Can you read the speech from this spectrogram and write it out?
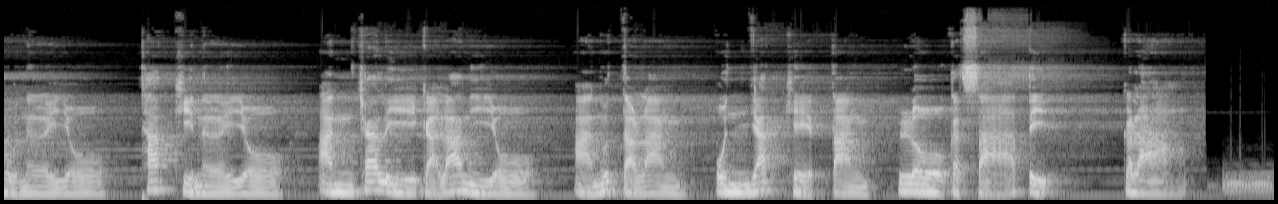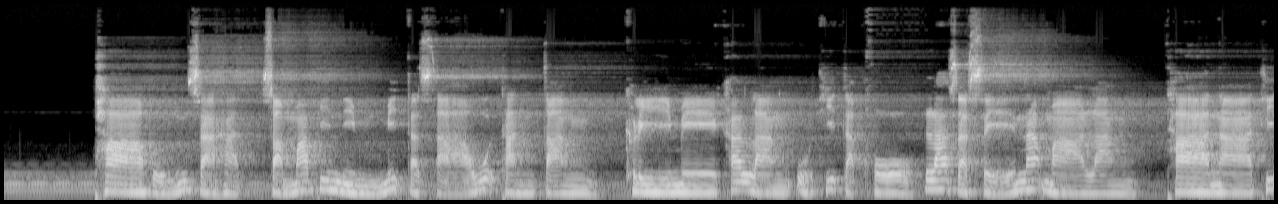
หุเนยโย ทักขิเนยโย อัญชลีกาลานิโย อนุตตรัง ปุญยักเขตตัง โลกสาติกราบพาหุงสหัสสัมมาพินิมมิตสาวุทันตัง ครีเมฆลัง อุทิตโคลาสเสนมาลัง ทานาทิ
